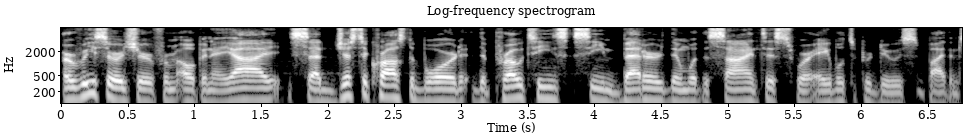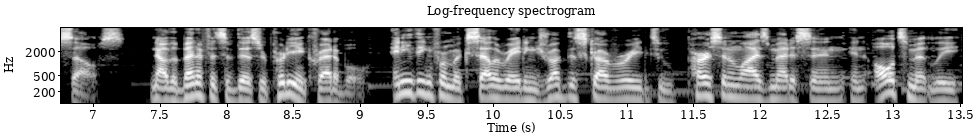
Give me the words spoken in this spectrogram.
A researcher from OpenAI said just across the board, the proteins seem better than what the scientists were able to produce by themselves. Now, the benefits of this are pretty incredible. Anything from accelerating drug discovery to personalized medicine and ultimately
